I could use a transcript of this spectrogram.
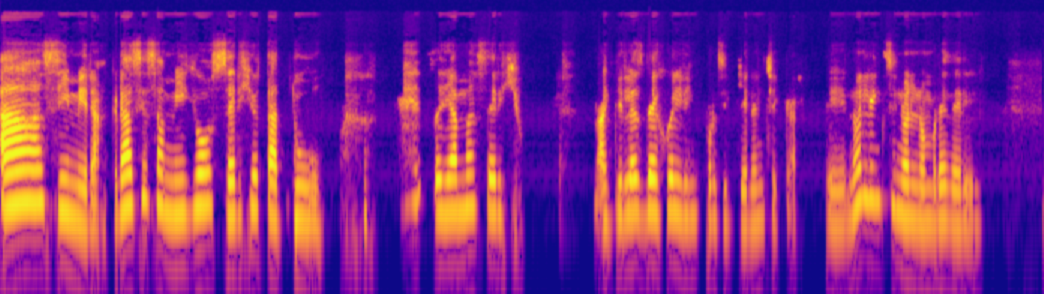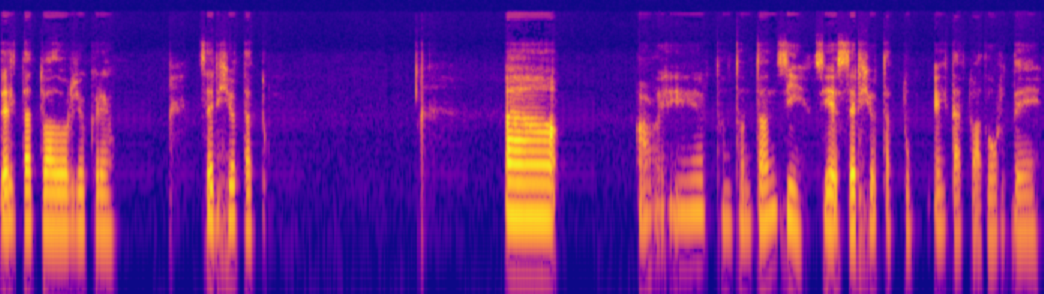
Ah, sí, mira, gracias amigo Sergio Tatú. Se llama Sergio. Aquí les dejo el link por si quieren checar. Eh, no el link, sino el nombre del, del tatuador, yo creo. Sergio Tatú. Ah, a ver, tan, tan, tan. Sí, sí es Sergio Tatú, el tatuador de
